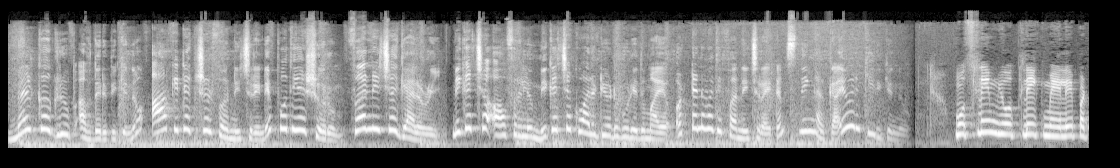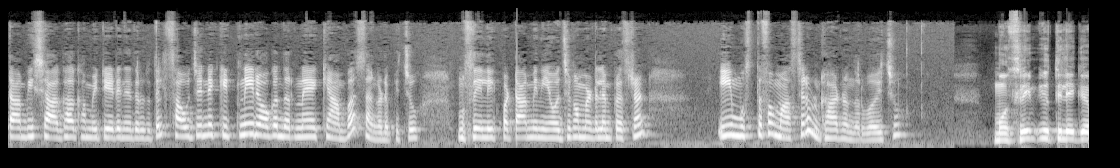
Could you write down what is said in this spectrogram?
മെൽക്കോ ഗ്രൂപ്പ് അവതരിപ്പിക്കുന്നു ആർക്കിടെക്ചറൽ ഫർണിച്ചറിന്റെ പുതിയ ഷോറൂം ഫർണിച്ചർ ഗാലറി മികച്ച ഓഫറിലും മികച്ച ക്വാളിറ്റിയോട് കൂടിയതുമായ ഒട്ടനവധി ഫർണിച്ചർ ഐറ്റംസ് നിങ്ങൾക്കായി ഒരുക്കിയിരിക്കുന്നു. മുസ്ലിം യൂത്ത് ലീഗ് മേലെ പട്ടാമ്പി ശാഖാ കമ്മിറ്റിയുടെ നേതൃത്വത്തിൽ സൗജന്യ കിഡ്നി രോഗനിർണയ ക്യാമ്പ് സംഘടിപ്പിച്ചു. മുസ്ലിം ലീഗ് പട്ടാമ്പി നിയോജക മണ്ഡലം പ്രസിഡന്റ് ഇ മുസ്തഫ മാസ്റ്റർ ഉദ്ഘാടനം നിർവഹിച്ചു. മുസ്ലിം യൂത്ത് ലീഗ്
